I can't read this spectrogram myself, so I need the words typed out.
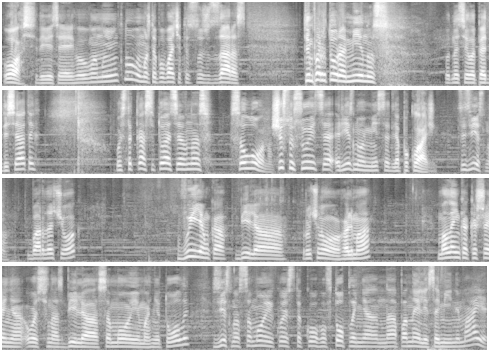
Ось, дивіться, я його вам увімкнув. Ви можете побачити зараз. Температура мінус 1,5. Ось така ситуація в нас з. Що стосується різного місця для поклажі. Це, звісно, бардачок, виямка біля ручного гальма. Маленька кишеня ось в нас біля самої магнітоли. Звісно, самої якогось такого втоплення на панелі самій немає.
